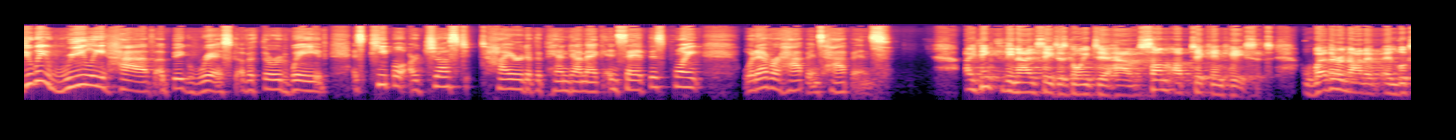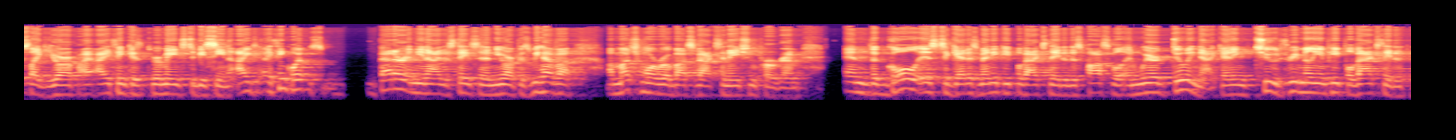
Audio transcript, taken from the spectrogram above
Do we really have a big risk of a third wave as people are just tired of the pandemic and say at this point, whatever happens, happens? I think that the United States is going to have some uptick in cases. Whether or not it, it looks like Europe, I, I think it remains to be seen. I, I, think what's better in the United States than in Europe is we have a, a much more robust vaccination program. And the goal is to get as many people vaccinated as possible. And we're doing that, getting two, three million people vaccinated.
